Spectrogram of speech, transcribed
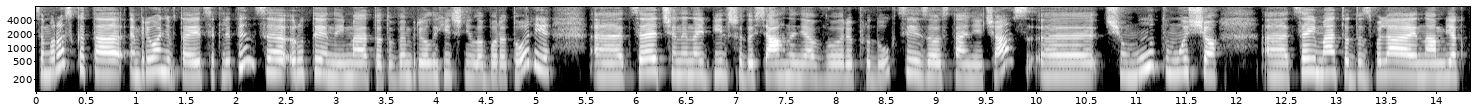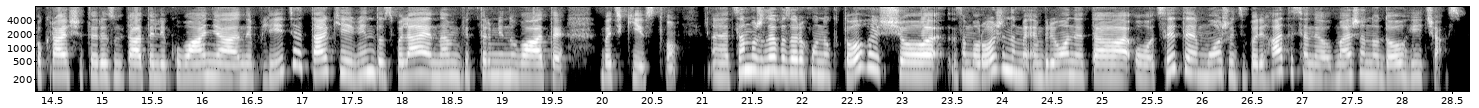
Заморозка та ембріонів та яйцеклітин це рутинний метод в ембріологічній лабораторії. Е, Це чи не найбільше досягнення в репродукції за останній час. Е, Чому? Тому що е, цей метод дозволяє нам як покращити результати лікування непліддя, так і він дозволяє нам відтермінувати батьківство. Це можливо за рахунок того, що замороженими ембріони та ooцити можуть зберігатися необмежено довгий час.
